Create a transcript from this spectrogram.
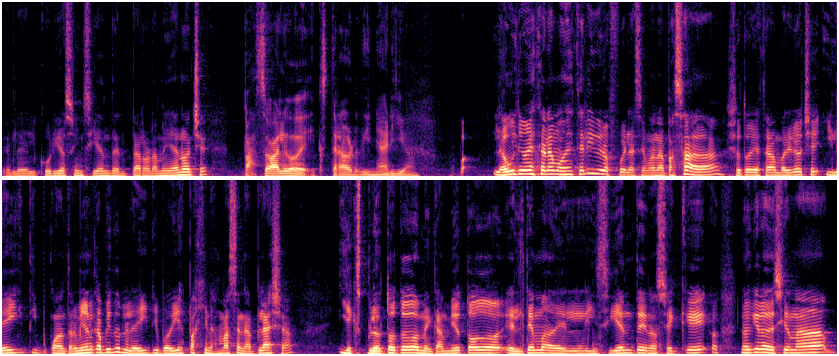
el del curioso incidente del perro a la medianoche. ¿Pasó algo extraordinario? La última vez que hablamos de este libro fue la semana pasada. Yo todavía estaba en Bariloche y leí, tipo, cuando terminó el capítulo, leí tipo 10 páginas más en la playa y explotó todo, me cambió todo el tema del incidente, no sé qué. No quiero decir nada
